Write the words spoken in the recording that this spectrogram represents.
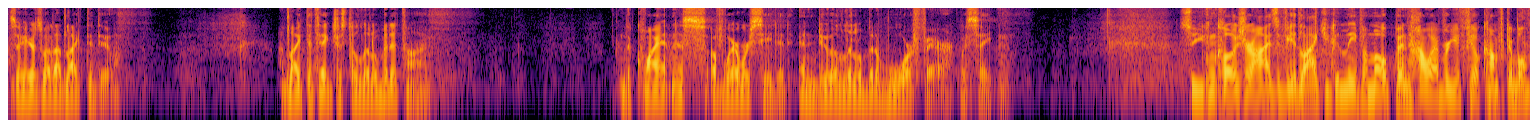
So here's what I'd like to do I'd like to take just a little bit of time in the quietness of where we're seated and do a little bit of warfare with Satan. So you can close your eyes if you'd like. You can leave them open however you feel comfortable.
